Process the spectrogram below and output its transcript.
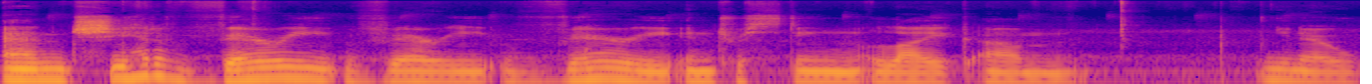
And she had a very, very, very interesting, like, um, you know,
